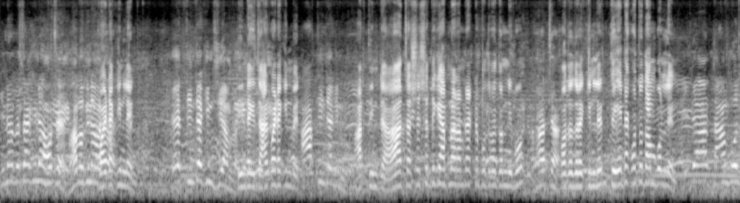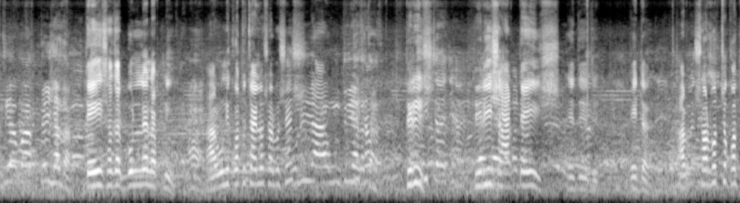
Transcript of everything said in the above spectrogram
কিনা বেচা কিনা হচ্ছে ভালো কিনা কয়টা কিনলেন? তিনটা কিনছি আমরা। তিনটা কিনছে আর কয়টা কিনবেন? আর তিনটা কিনবো। আর তিনটা। আচ্ছা শেষের দিকে আপনার আমরা একটা প্রতিবেদন নিব। আচ্ছা। কত ধরে কিনলেন? তো এটা কত দাম বললেন? এটা দাম বলছি আবার তেইশ হাজার। তেইশ হাজার বললেন আপনি। হ্যাঁ। আর উনি কত চাইলো সর্বশেষ। তিরিশ? তিরিশ আর তেইশ। এই যে এইটা। আর সর্বোচ্চ কত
